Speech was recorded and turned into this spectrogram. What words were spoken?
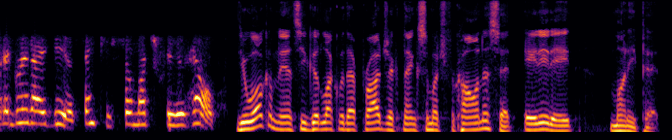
Perfect. What a great idea. Thank you so much for your help. You're welcome, Nancy. Good luck with that project. Thanks so much for calling us at 888 Money Pit.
